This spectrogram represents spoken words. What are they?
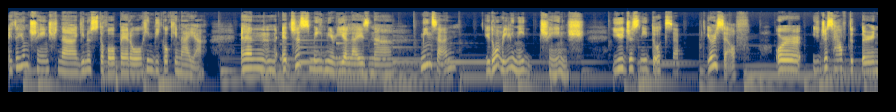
ito yung change na ginusto ko pero hindi ko kinaya. And it just made me realize na minsan, you don't really need change. You just need to accept yourself. Or you just have to turn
